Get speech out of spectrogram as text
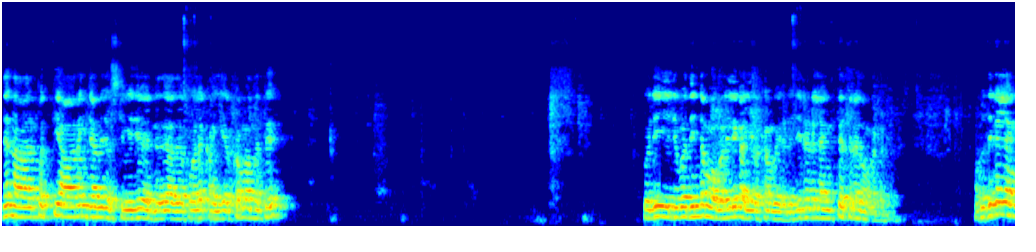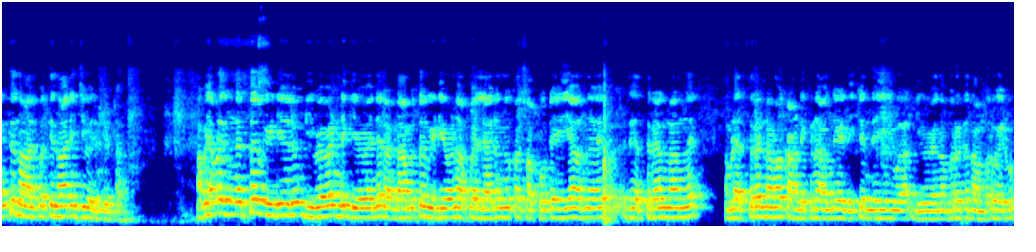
ഇത് നാൽപ്പത്തി ആറ് ഇഞ്ചാണ് ജസ്റ്റ് വീതി വരുന്നത്. അതേപോലെ കയ്യിറക്കം വന്നിട്ട് ഒരു ഇരുപതിന്റെ മുകളിൽ കയ്യിറക്കം വരുന്നത് ഇതിന്റെ ലെങ്ത് എത്രയാണ് നോക്കട്ടെ? അപ്പൊ ഇതിന്റെ ലെങ്ത് നാൽപ്പത്തിനാല് ഇഞ്ച് വരും കേട്ടോ. അപ്പൊ നമ്മൾ ഇന്നത്തെ വീഡിയോയിലും ഗിവ് ഉണ്ട്. ഗിവ് രണ്ടാമത്തെ വീഡിയോ ആണ്. അപ്പൊ എല്ലാവരും ഒന്ന് സപ്പോർട്ട് ചെയ്യുക. ഇത് എത്ര എണ്ണാണെന്ന് നമ്മൾ എത്ര എണ്ണാണോ കാണിക്കണം അന്ന് എഴുതിയിട്ട് എന്ത് ചെയ്യുക ഗിവ് നമ്പർ ഒരു നമ്പർ വരും.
